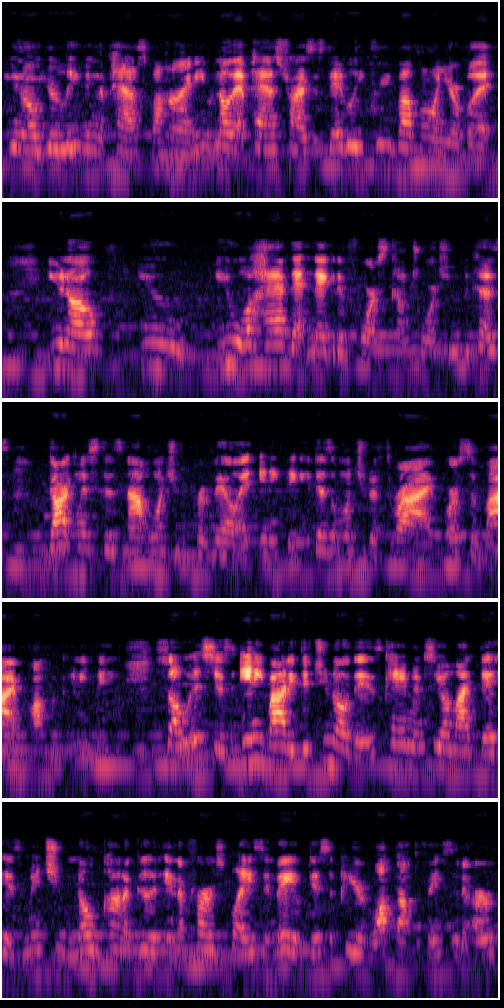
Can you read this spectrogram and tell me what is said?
You know, you're leaving the past behind, even though that past tries to steadily creep up on your butt. You know, you you will have that negative force come towards you because darkness does not want you to prevail at anything. It doesn't want you to thrive or survive off of anything. So it's just anybody that you know that has came into your life that has meant you no kind of good in the first place and they have disappeared, walked off the face of the earth,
